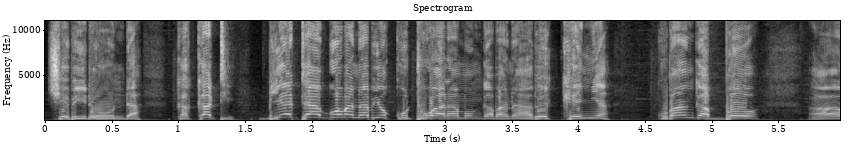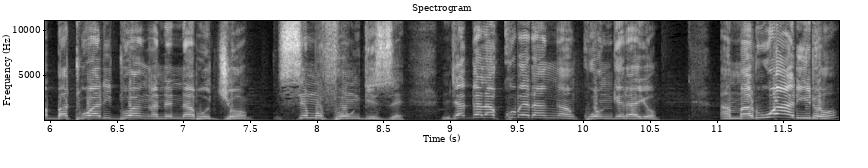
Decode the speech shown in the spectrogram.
kyebironda kakati byetaaga oba nabyo kutwalamu nga bano ab'e kenya kubanga bo batwaliddwa nga nenabujjo si mufungize njagala kubeera nga nkwongerayo. Amalwaliro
